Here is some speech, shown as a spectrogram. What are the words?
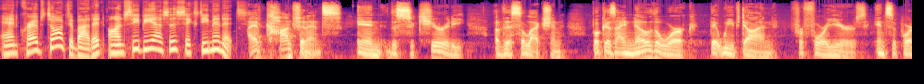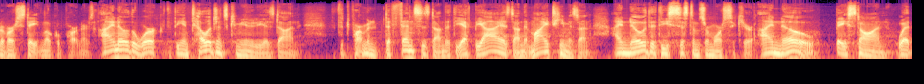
And Krebs talked about it on CBS's 60 Minutes. I have confidence in the security of this election because I know the work that we've done for four years in support of our state and local partners. I know the work that the intelligence community has done, that the Department of Defense has done, that the FBI has done, that my team has done. I know that these systems are more secure. I know, based on what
